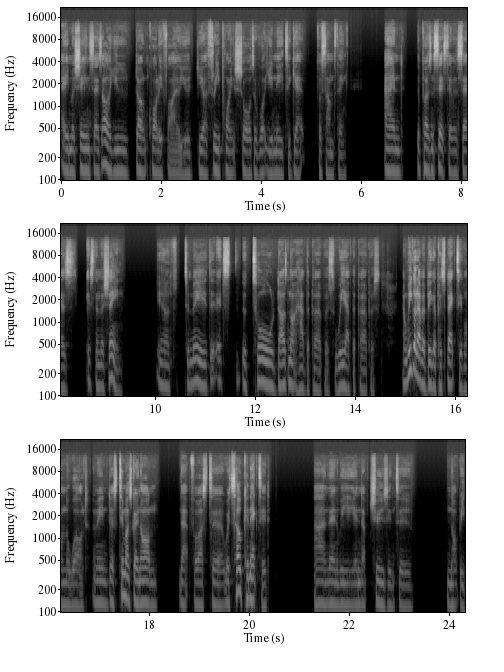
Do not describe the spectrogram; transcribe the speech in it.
a machine says, "Oh, you don't qualify, or you you're three points short of what you need to get for something," and the person sits there and says, "It's the machine." You know, to me, it's the tool does not have the purpose. We have the purpose, and we got to have a bigger perspective on the world. I mean, there's too much going on that for us to. We're so connected, and then we end up choosing to not be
